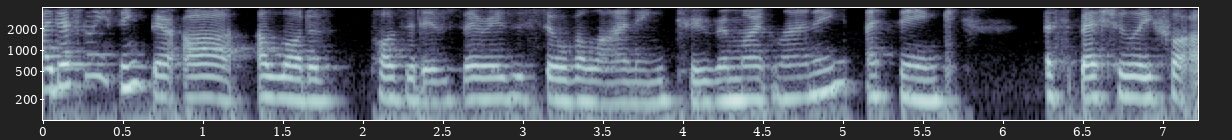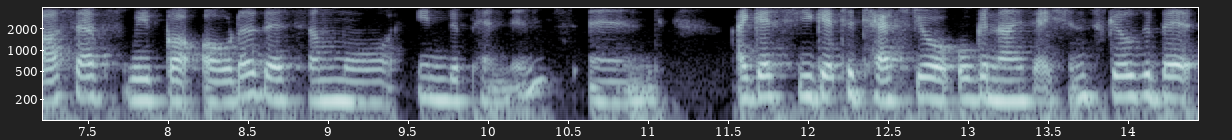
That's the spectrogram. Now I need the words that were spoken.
I definitely think there are a lot of positives. There is a silver lining to remote learning. I think especially for us as we've got older, there's some more independence. And I guess you get to test your organization skills a bit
